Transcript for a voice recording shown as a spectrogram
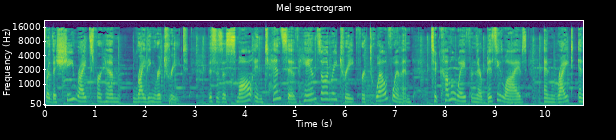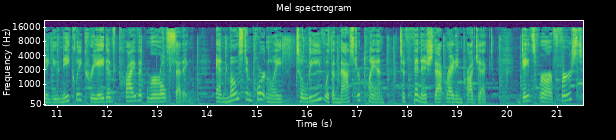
for the She Writes for Him writing retreat. This is a small, intensive, hands on retreat for 12 women to come away from their busy lives and write in a uniquely creative, private, rural setting. And most importantly, to leave with a master plan to finish that writing project. Dates for our first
